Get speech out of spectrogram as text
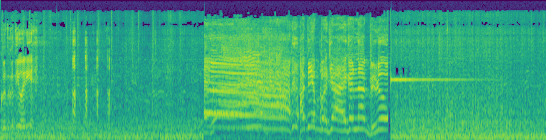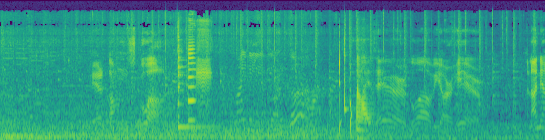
गुदगुदी हो रही है। अभी मज़ा आएगा ना भिड़ो। Ananya.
